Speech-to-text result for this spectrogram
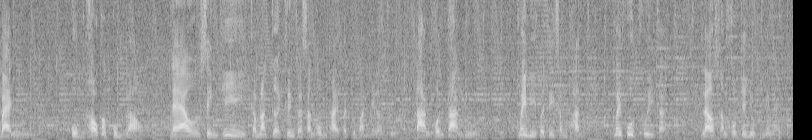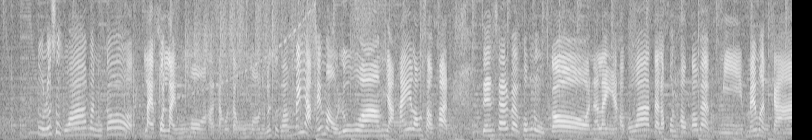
แบ่งกลุ่มเขากับกลุ่มเรา แล้วสิ่งที่กำลังเกิดขึ้นกับสังคมไทยปัจจุบันนี้ก็คือ ต่างคนต่างอยู่ ไม่มีปฏิสัมพันธ์ ไม่พูดคุยกัน แล้วสังคมจะอยู่เป็นยังไง หนูรู้สึกว่ามันก็หลายคนหลายมุมมองอะค่ะต่างคนต่างมุมมองหนูรู้สึกว่าไม่อยากให้เหมารวม อยากให้ลองสัมผัสเจนแซแบบพวกหนูก่อนอะไรอย่างเงี้ยค่ะเพราะว่าแต่ละคนเขาก็แบบมีไม่เหมือนกัน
